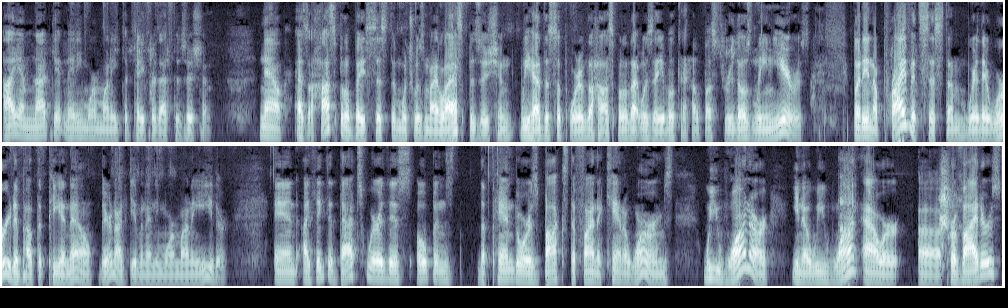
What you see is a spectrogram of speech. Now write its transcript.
I am not getting any more money to pay for that position. Now, as a hospital based system, which was my last position, we had the support of the hospital that was able to help us through those lean years. But in a private system where they're worried about the P&L, they're not giving any more money either. And I think that that's where this opens the Pandora's box to find a can of worms. We want our, you know, we want our uh, providers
